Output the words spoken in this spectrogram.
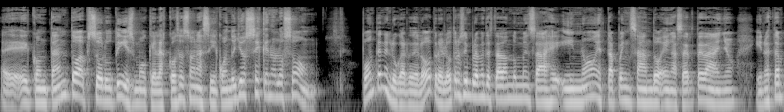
eh, con tanto absolutismo que las cosas son así cuando yo sé que no lo son? Ponte en el lugar del otro. El otro simplemente está dando un mensaje y no está pensando en hacerte daño y no está,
